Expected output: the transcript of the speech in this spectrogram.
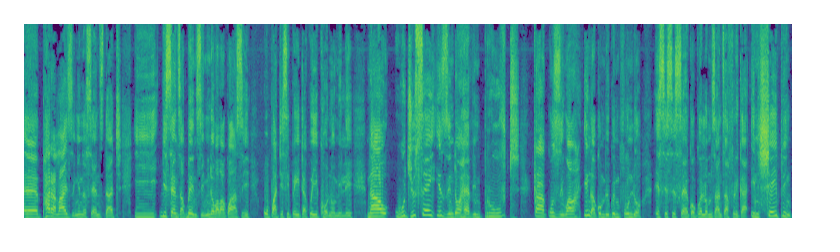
uh, paralyzing in the sense that ibisenza kube nzima into yoba bakwazi uparticipate kwi-economy le. Now would you say izinto have improved xa kuziwa ingakumbi kwimfundo esisiseko kwelo mzantsi afrika in shaping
